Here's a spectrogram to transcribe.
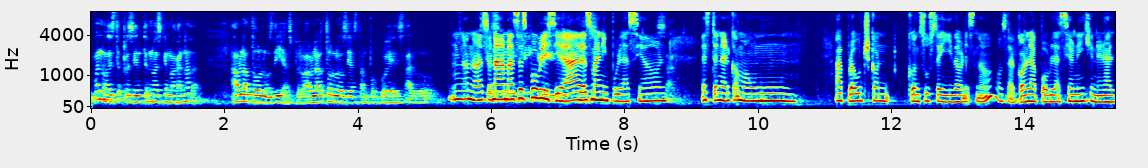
bueno, este presidente no es que no haga nada, habla todos los días, pero hablar todos los días tampoco es algo... No, no, eso nada más es publicidad, es manipulación, es tener como un approach con, con sus seguidores, ¿no? O sea, con la población en general.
